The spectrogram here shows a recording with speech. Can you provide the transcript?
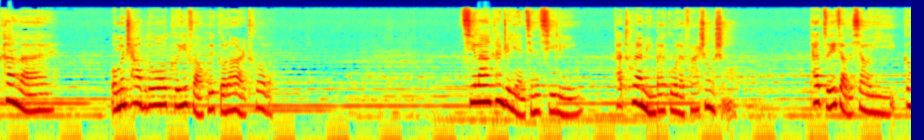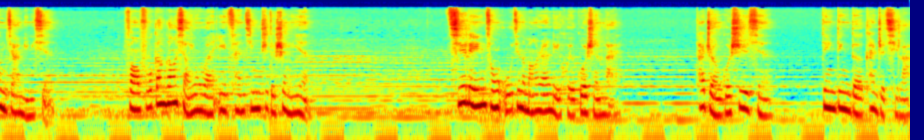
看来，我们差不多可以返回格兰尔特了。希拉看着眼前的麒麟，他突然明白过来发生了什么。他嘴角的笑意更加明显，仿佛刚刚享用完一餐精致的盛宴。麒麟从无尽的茫然里回过神来，他转过视线，定定地看着齐拉。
